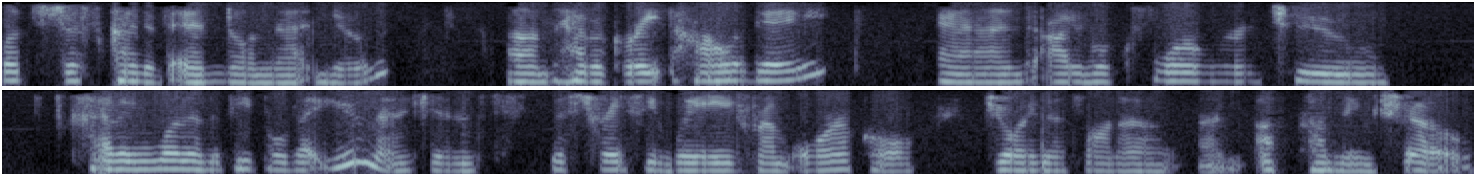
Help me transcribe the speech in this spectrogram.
let's just kind of end on that note. Um, have a great holiday, and I look forward to having one of the people that you mentioned, Miss Tracy Wade from Oracle, join us on a, an upcoming show.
